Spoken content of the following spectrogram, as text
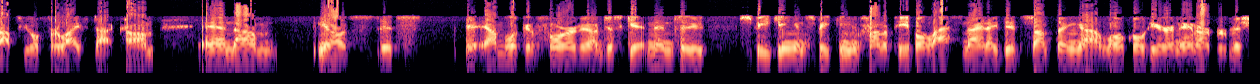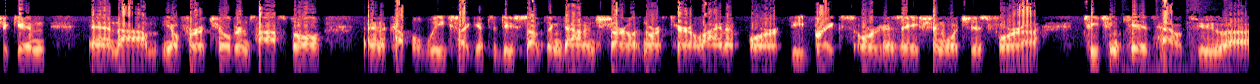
TopFuelForLife.com. And um, you know, it's it's I'm looking forward. To, I'm just getting into speaking and speaking in front of people. Last night I did something uh, local here in Ann Arbor, Michigan, and um, you know for a children's hospital. In a couple of weeks, I get to do something down in Charlotte, North Carolina, for the Brakes organization, which is for uh, teaching kids how to uh,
